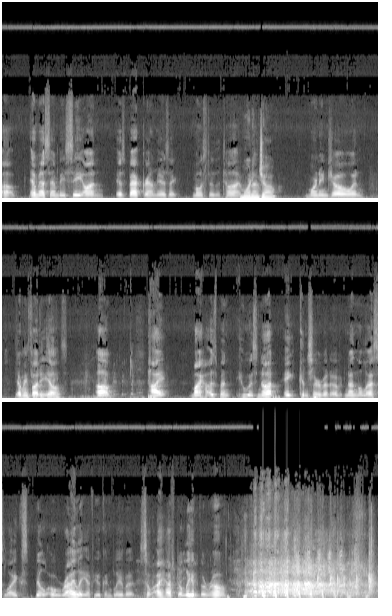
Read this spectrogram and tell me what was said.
uh, MSNBC on as background music most of the time. Morning Joe. Morning Joe and everybody else. Um, I, my husband, who is not a conservative, nonetheless likes Bill O'Reilly, if you can believe it. So I have to leave the room.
